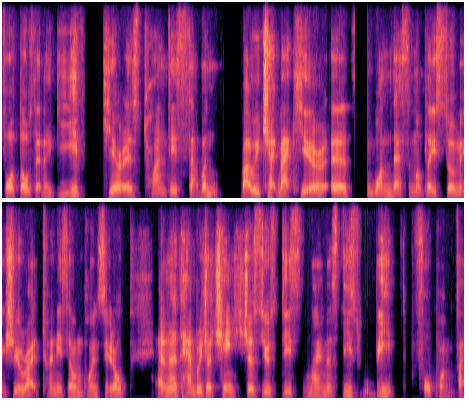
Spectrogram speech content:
photos that I give. Here is 27, but we check back here, it's one decimal place, so make sure you write 27.0. And then the temperature change, just use this minus this will be 4.5.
